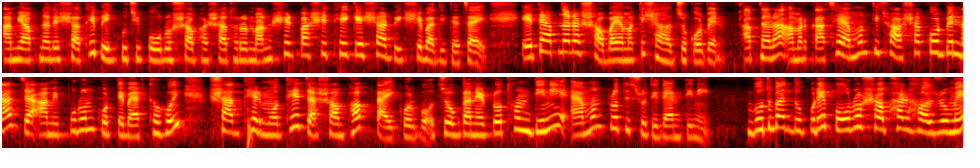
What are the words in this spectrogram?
আমি আপনাদের সাথে বেলকুচি পৌরসভার সাধারণ মানুষের পাশে থেকে সার্বিক সেবা দিতে চাই। এতে আপনারা সবাই আমাকে সাহায্য করবেন। আপনারা আমার কাছে এমন কিছু আশা করবেন না, যা আমি পূরণ করতে ব্যর্থ হই। সাধ্যের মধ্যে যা সম্ভব তাই করব। যোগদানের প্রথম দিনই এমন প্রতিশ্রুতি দেন তিনি। বুধবার দুপুরে পৌরসভার হলরুমে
